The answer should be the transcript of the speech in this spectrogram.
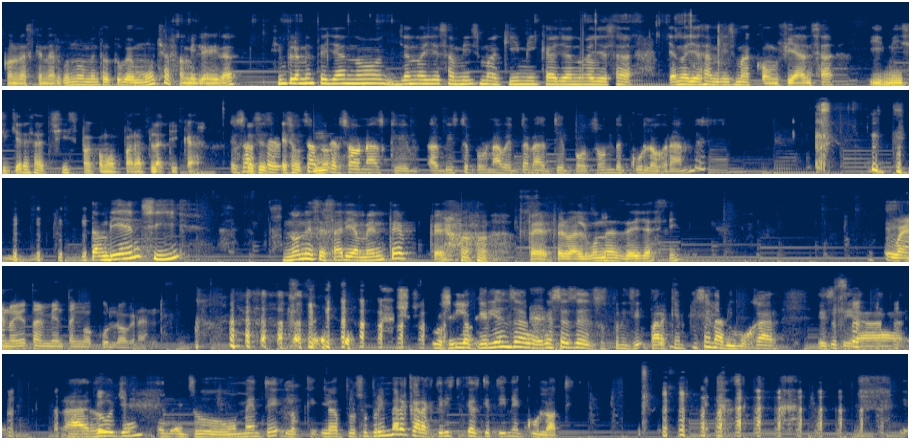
con las que en algún momento tuve mucha familiaridad simplemente ya no ya no hay esa misma química ya no hay esa ya no hay esa misma confianza y ni siquiera esa chispa como para platicar Esas, Entonces, per- eso esas no- personas que has visto por una ventana de tiempo son de culo grande. También sí no necesariamente pero pero, pero algunas de ellas sí Eh, Bueno, yo también tengo culo grande. Pues si lo querían saber, ese es de sus para que empiecen a dibujar este a, a Rugen en, en su mente, lo que la- pues, su primera característica es que tiene culote.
